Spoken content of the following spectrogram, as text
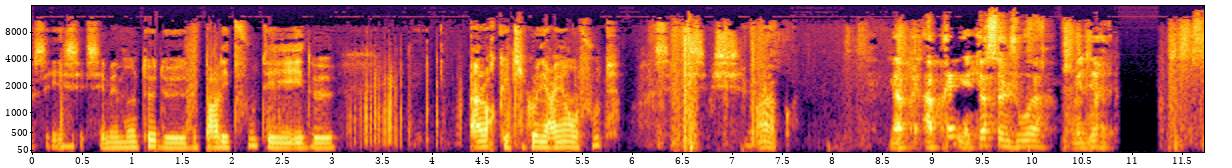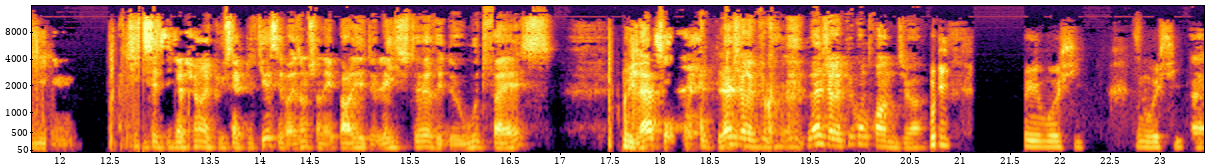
C'est même honteux de, parler de foot et, de alors que tu connais rien en foot. Voilà quoi. Mais après, après, il n'y a qu'un seul joueur, on va dire, qui, à qui cette citation aurait pu s'appliquer. C'est par exemple si on avait parlé de Leicester et de Wood Faes. Oui. Là, là, j'aurais pu, là, j'aurais pu comprendre, tu vois. Oui, moi aussi. Moi aussi. Euh,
